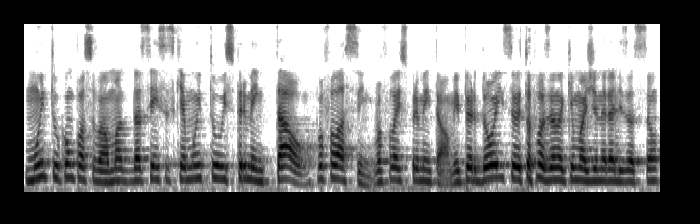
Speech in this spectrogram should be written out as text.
muito, como posso falar, uma das ciências que é muito experimental, vou falar assim, vou falar experimental. Me perdoem se eu estou fazendo aqui uma generalização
